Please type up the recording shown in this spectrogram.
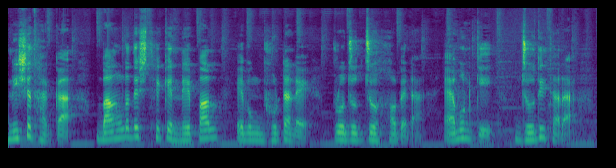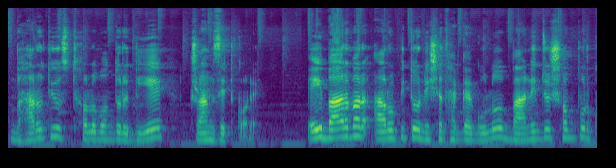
নিষেধাজ্ঞা বাংলাদেশ থেকে নেপাল এবং ভুটানে প্রযোজ্য হবে না। এমনকি যদি তারা ভারতীয় স্থলবন্দর দিয়ে ট্রানজিট করে। এই বারবার আরোপিত নিষেধাজ্ঞাগুলো বাণিজ্য সম্পর্ক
